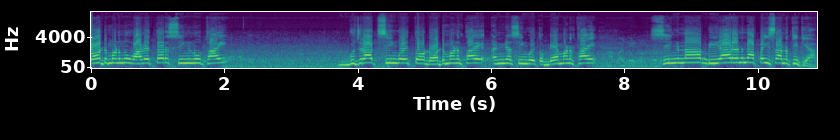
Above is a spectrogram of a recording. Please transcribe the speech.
દોઢ મણનું વાવેતર સિંગનું થાય, ગુજરાત સિંગ હોય તો દોઢ મણ થાય, અન્ય સિંગ હોય તો બે મણ થાય. સિંગના બિયારણના પૈસા નથી ત્યાં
